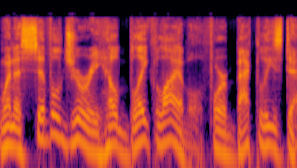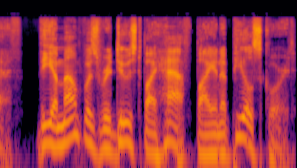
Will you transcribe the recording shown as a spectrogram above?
when a civil jury held Blake liable for Bakley's death. The amount was reduced by half by an appeals court,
